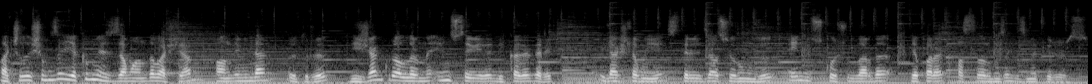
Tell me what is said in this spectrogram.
Açılışımıza yakın bir zamanda başlayan pandemiden ötürü hijyen kurallarına en üst seviyede dikkat ederek ilaçlamayı, sterilizasyonumuzu en üst koşullarda yaparak hastalarımıza hizmet veriyoruz.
